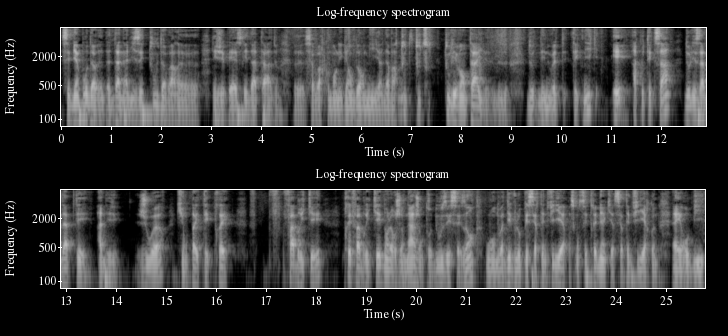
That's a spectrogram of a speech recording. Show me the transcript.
c'est bien beau d'analyser tout, d'avoir euh, les GPS, les datas, de euh, savoir comment les gars ont dormi, d'avoir tout, tout, tout l'éventail de, des nouvelles techniques, et à côté de ça, de les adapter à des joueurs qui n'ont pas été prêts, fabriqués, préfabriqués dans leur jeune âge, entre 12 et 16 ans, où on doit développer certaines filières, parce qu'on sait très bien qu'il y a certaines filières comme l'aérobie,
